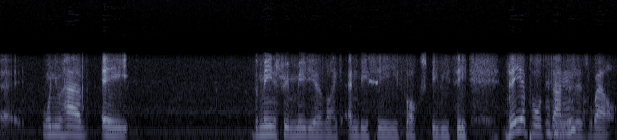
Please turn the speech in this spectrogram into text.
uh, when you have a the mainstream media like NBC, Fox, BBC, they uphold Mhm. standard as well.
